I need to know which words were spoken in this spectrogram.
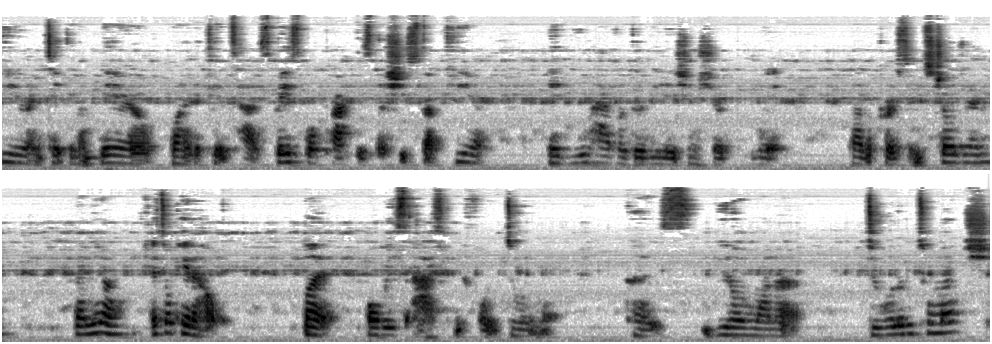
here and taking them there. One of the kids has baseball practice, but she's stuck here. If you have a good relationship with the other person's children, then you know it's okay to help, but always ask before doing it because you don't want to do a little too much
